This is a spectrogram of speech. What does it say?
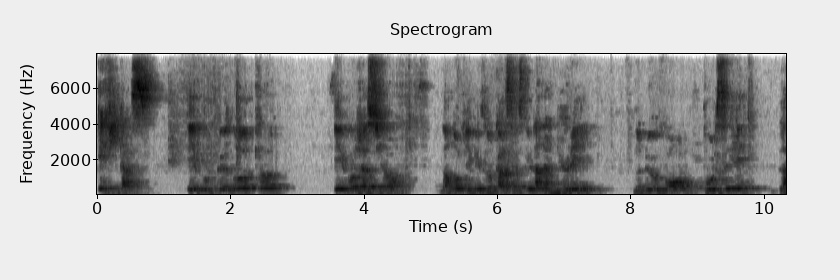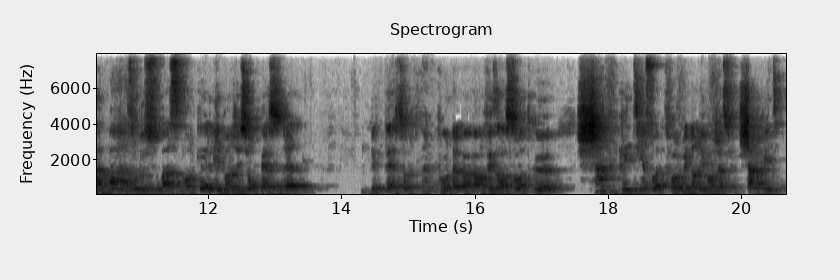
efficaces, et pour que notre évangélisation dans notre église locale s'inscrive dans la durée, nous devons poser la base ou le soubassement qu'est l'évangélisation personnelle de telle sorte, pour, en faisant en sorte que chaque chrétien soit formé dans l'évangélisation. Chaque chrétien.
